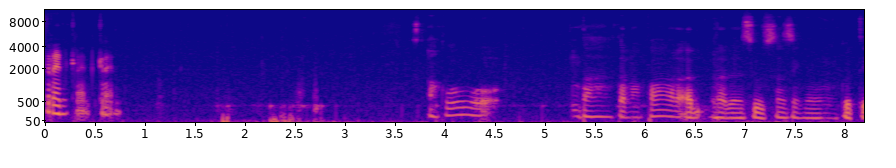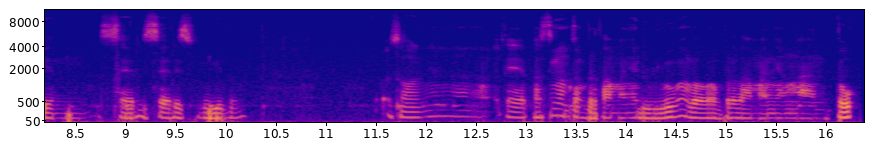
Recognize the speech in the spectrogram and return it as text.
Keren keren keren. Aku entah kenapa rada susah sih ngikutin series-series begitu soalnya kayak pasti nonton pertamanya dulu kalau pertamanya ngantuk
